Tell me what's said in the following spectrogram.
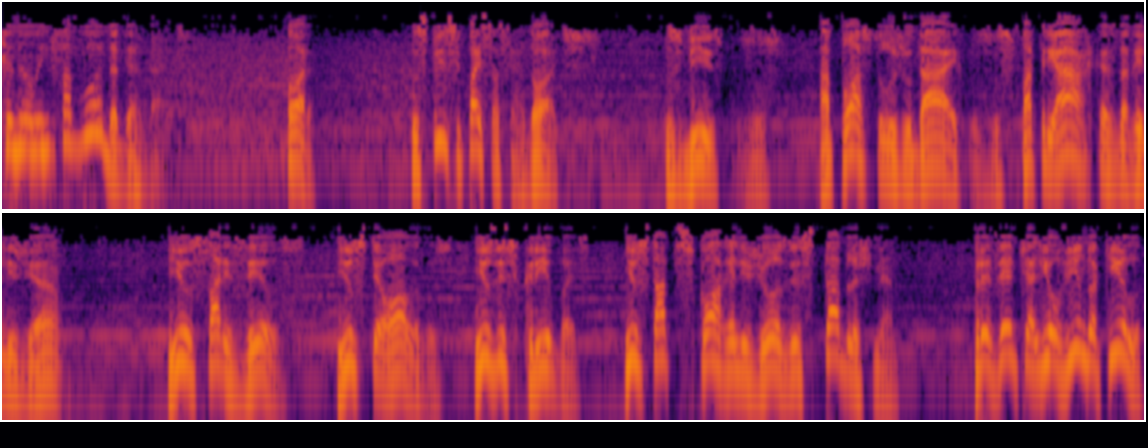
senão em favor da verdade. Ora, os principais sacerdotes, os bispos, os apóstolos judaicos, os patriarcas da religião, e os fariseus, e os teólogos, e os escribas, e o status quo religioso, establishment, presente ali ouvindo aquilo,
